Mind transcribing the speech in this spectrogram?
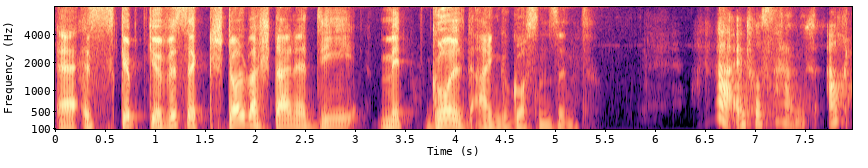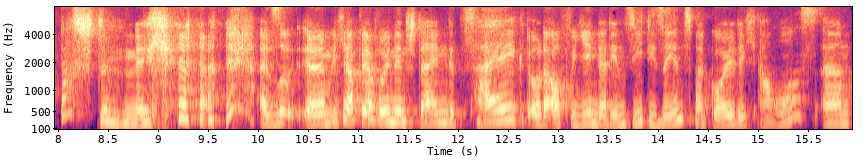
Äh, es gibt gewisse Stolpersteine, die mit Gold eingegossen sind. Ah, interessant. Auch das stimmt nicht. also ähm, ich habe ja vorhin den Stein gezeigt oder auch für jeden, der den sieht, die sehen zwar goldig aus. Ähm,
